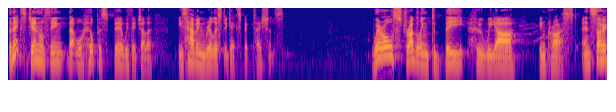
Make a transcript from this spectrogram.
The next general thing that will help us bear with each other is having realistic expectations. We're all struggling to be who we are in Christ. And so,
